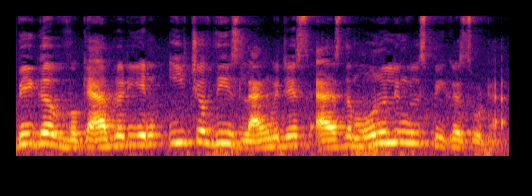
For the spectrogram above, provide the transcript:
big a vocabulary in each of these languages as the monolingual speakers would have.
